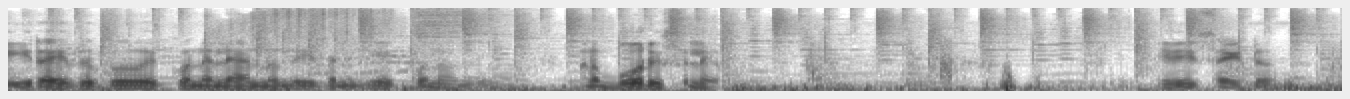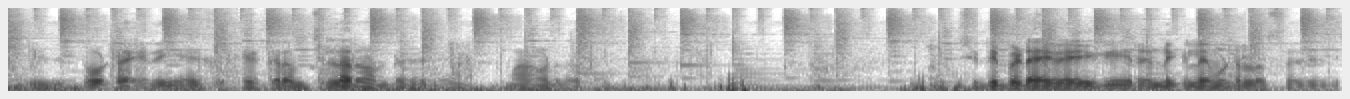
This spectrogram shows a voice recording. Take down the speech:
ఈ రైతుకు ఎక్కువనే ల్యాండ్ ఉంది ఇతనికి ఎక్కువనే ఉంది. మన బోర్ ఇస్తలేరు. ఇది సైట్. ఇది తోట ఇది ఎకరం చిల్లర ఉంటుంది ఇది మామిడి తోట. సిద్దిపేట హైవేకి రెండు కిలోమీటర్లు వస్తుంది ఇది.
